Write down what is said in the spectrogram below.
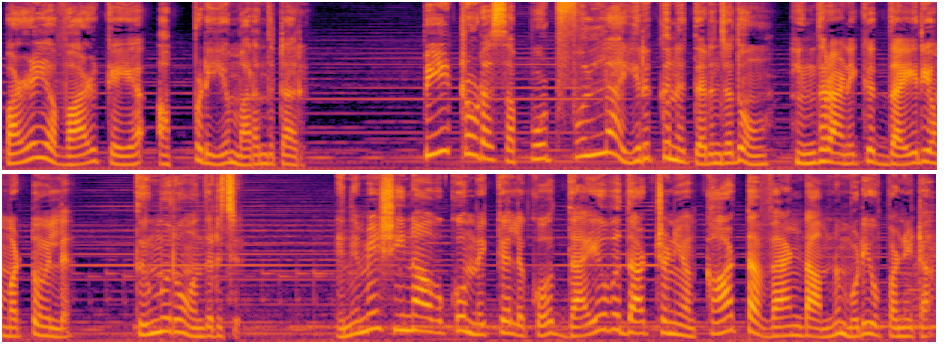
பழைய வாழ்க்கைய அப்படியே மறந்துட்டாரு. பீட்ரோட சப்போர்ட் ஃபுல்லா இருக்குன்னு தெரிஞ்சதும் இந்திராணிக்கு தைரியம் மட்டும் இல்ல திமிரும் வந்துடுச்சு இனிமே ஷீனாவுக்கோ மிக்கலுக்கோ தயவு தாட்சணியம் காட்ட வேண்டாம்னு முடிவு பண்ணிட்டான்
